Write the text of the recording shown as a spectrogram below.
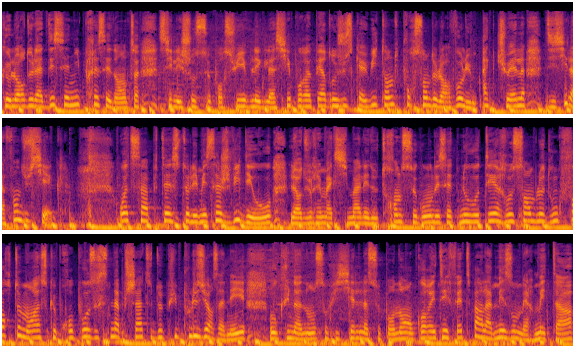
que lors de la décennie précédente. Si les choses se poursuivent, les glaciers pourraient perdre jusqu'à 80% de leur volume actuel d'ici la fin du siècle. WhatsApp teste les messages vidéo. Leur durée maximale est de 30 secondes et cette nouveauté ressemble donc fortement à ce que propose Snapchat depuis plusieurs années. Aucune annonce officielle n'a cependant encore été faite par la maison mère Meta.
